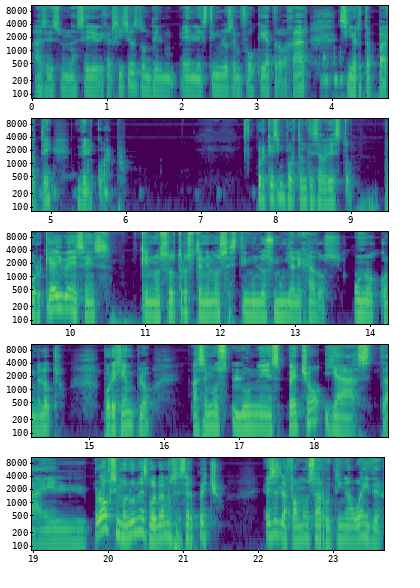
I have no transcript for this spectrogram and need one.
Haces una serie de ejercicios donde el, estímulo se enfoque a trabajar cierta parte del cuerpo. ¿Por qué es importante saber esto? Porque hay veces que nosotros tenemos estímulos muy alejados uno con el otro. Por ejemplo, hacemos lunes pecho y hasta el próximo lunes volvemos a hacer pecho. Esa es la famosa rutina Wader,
